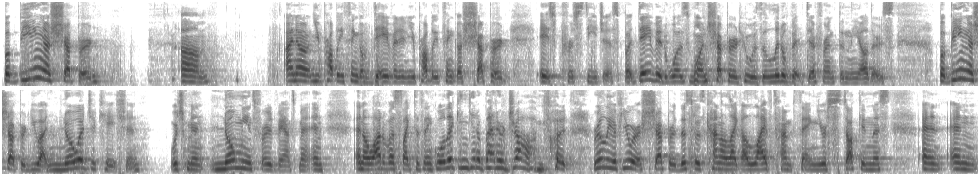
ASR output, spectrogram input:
But being a shepherd um, I know you probably think of David and you probably think a shepherd is prestigious, but David was one shepherd who was a little bit different than the others. But being a shepherd, you had no education, which meant no means for advancement. And, and a lot of us like to think, well, they can get a better job. But really, if you were a shepherd, this was kind of like a lifetime thing. You're stuck in this. And, and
